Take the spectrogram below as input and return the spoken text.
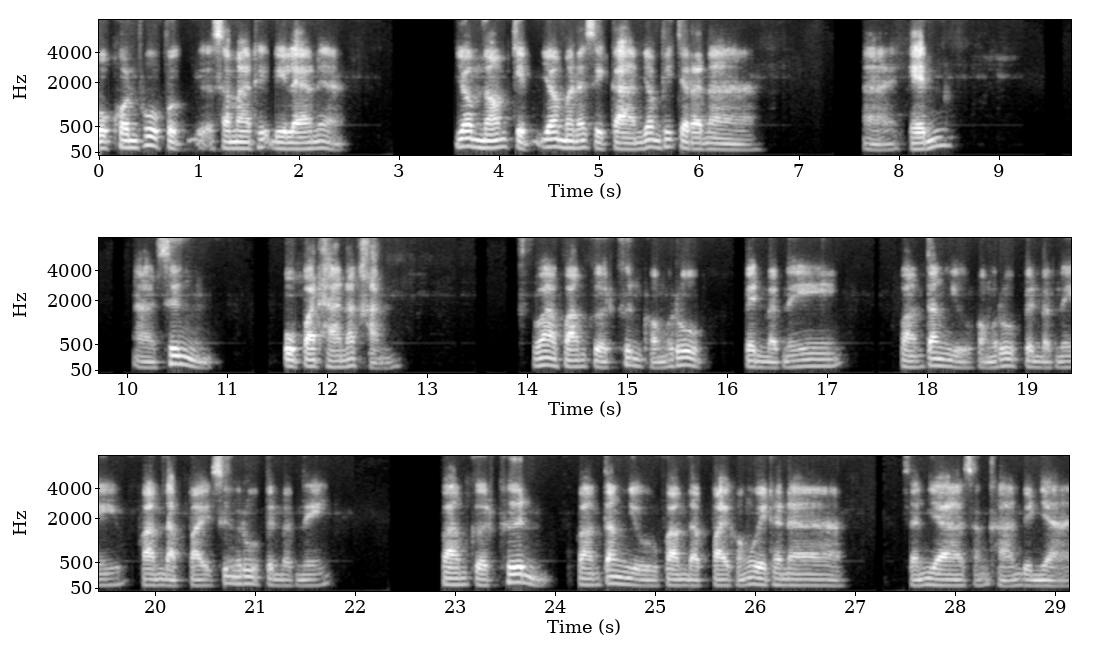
บุคคลผู้ฝึกสมาธิดีแล้วเนี่ย ย่อมน้อมจิต ย่อมมนสิการ ย่อมพิจารณาเห็นซึ่ง อุปทานขัน ว่าความเกิดขึ้นของรูปเป็นแบบนี้ ความตั้งอยู่ของรูปเป็นแบบนี้ ความดับไปซึ่งรูปเป็นแบบนี้ ความเกิดขึ้น ความตั้งอยู่ความดับไปของเวทนา สัญญาสังขารวิญญาณ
